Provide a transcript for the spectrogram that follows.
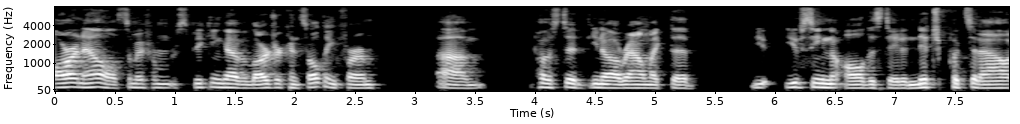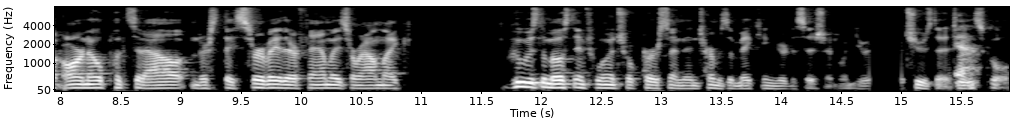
RNL, somebody from speaking of a larger consulting firm, um, posted, you know, around like the you, have seen all this data. Niche puts it out, RNL puts it out, and they survey their families around like who is the most influential person in terms of making your decision when you choose to attend yeah. school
